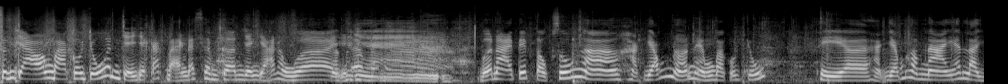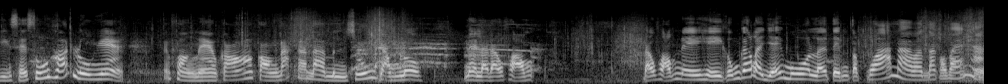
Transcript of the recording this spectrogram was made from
Xin chào ông bà cô chú anh chị và các bạn đã xem kênh dân giả đồng quê. Nhà. Bữa nay tiếp tục xuống à, hạt giống nữa nè ông bà cô chú. Thì à, hạt giống hôm nay là Duyên sẽ xuống hết luôn nha. Cái phần nào có còn đất á, là mình xuống trồng luôn. Này là đậu phộng. Đậu phộng này thì cũng rất là dễ mua Lại tiệm tập quá là người ta có bán à.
